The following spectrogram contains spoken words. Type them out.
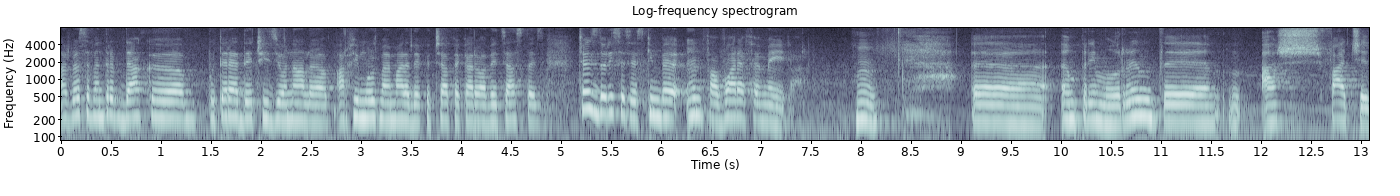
Aș vrea să vă întreb dacă puterea decizională ar fi mult mai mare decât cea pe care o aveți astăzi. Ce ați dori să se schimbe în favoarea femeilor? Hmm. Uh, în primul rând, uh, aș face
